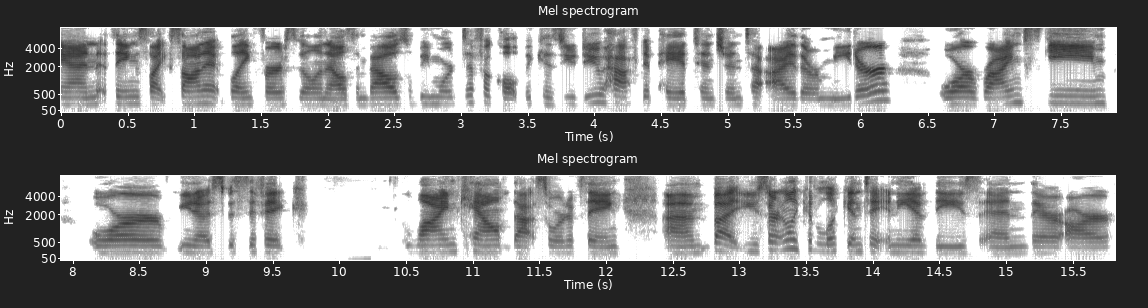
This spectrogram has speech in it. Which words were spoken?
And things like sonnet, blank verse, villanelles, and ballads will be more difficult because you do have to pay attention to either meter or rhyme scheme or you know specific line count, that sort of thing. Um, but you certainly could look into any of these, and there are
